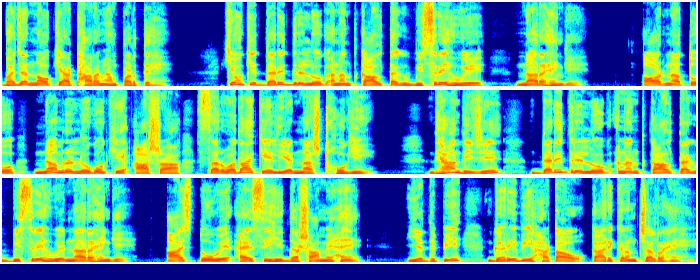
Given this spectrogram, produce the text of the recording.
भजन नौ के अठारह में हम पढ़ते हैं, क्योंकि दरिद्र लोग अनंत काल तक बिसरे हुए न रहेंगे, और न तो नम्र लोगों की आशा सर्वदा के लिए नष्ट होगी। ध्यान दीजिए, दरिद्र लोग अनंत काल तक बिसरे हुए न रहेंगे, आज तो वे ऐसी ही दशा में हैं। यद्यपि गरीबी हटाओ कार्यक्रम चल रहे हैं।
